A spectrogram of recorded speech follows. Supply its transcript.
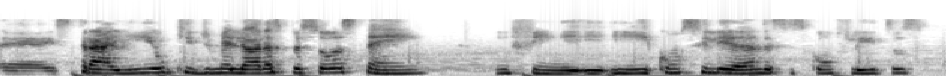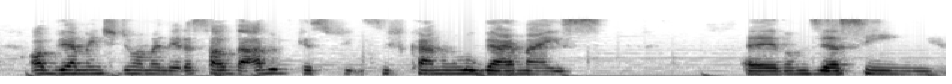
é, extrair o que de melhor as pessoas têm. Enfim, e, e conciliando esses conflitos, obviamente de uma maneira saudável, porque se, se ficar num lugar mais é, vamos dizer assim,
